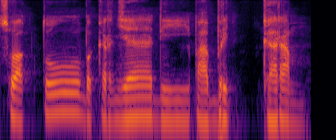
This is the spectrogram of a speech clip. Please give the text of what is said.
sewaktu bekerja di pabrik garam.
